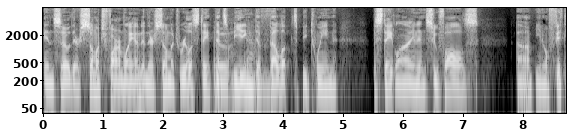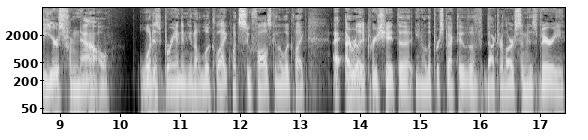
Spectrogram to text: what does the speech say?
And so there's so much farmland and there's so much real estate that's Ooh, being yeah. developed between the state line and Sioux Falls. Um, you know, 50 years from now, what is Brandon going to look like? What's Sioux Falls going to look like? I, I really appreciate the you know the perspective of Dr. Larson is very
